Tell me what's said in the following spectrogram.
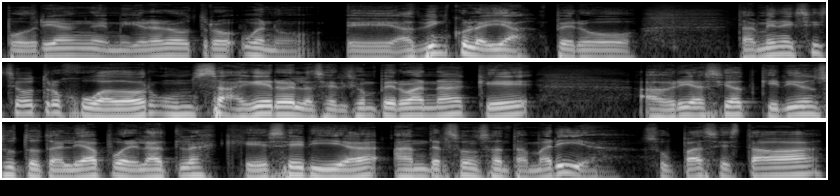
podrían emigrar a otro, bueno, eh, Advíncula ya, pero también existe otro jugador, un zaguero de la selección peruana que habría sido adquirido en su totalidad por el Atlas, que sería Anderson Santamaría. Su pase estaba,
